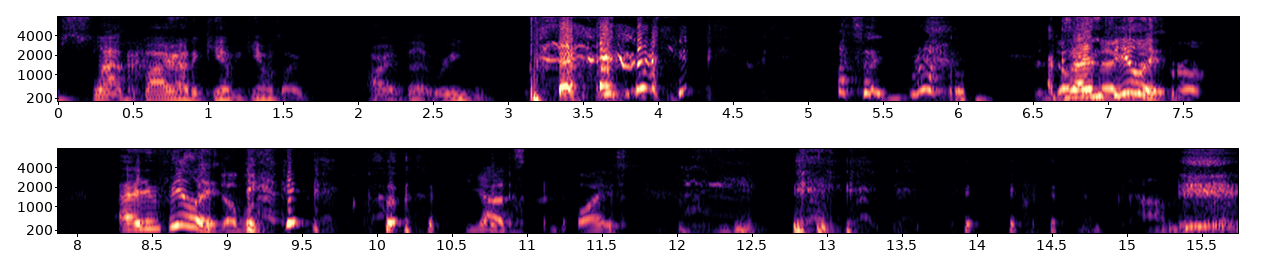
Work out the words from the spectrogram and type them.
slapped fire out of Cam. And Cam was like, all right, bet we're even. I was like, bro, the 'Cause I didn't feel it. bro. I didn't feel it. Double. You got twice. Comedy, bro.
